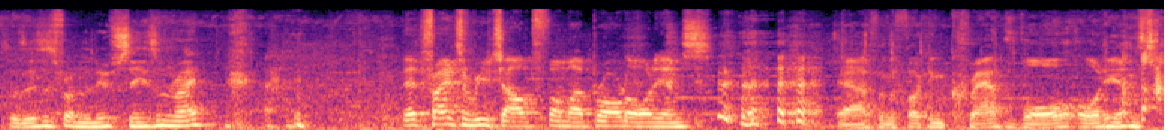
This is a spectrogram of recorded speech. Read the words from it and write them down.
So this is from the new season, right? They're trying to reach out for my broad audience. Yeah, for the fucking crab war audience.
